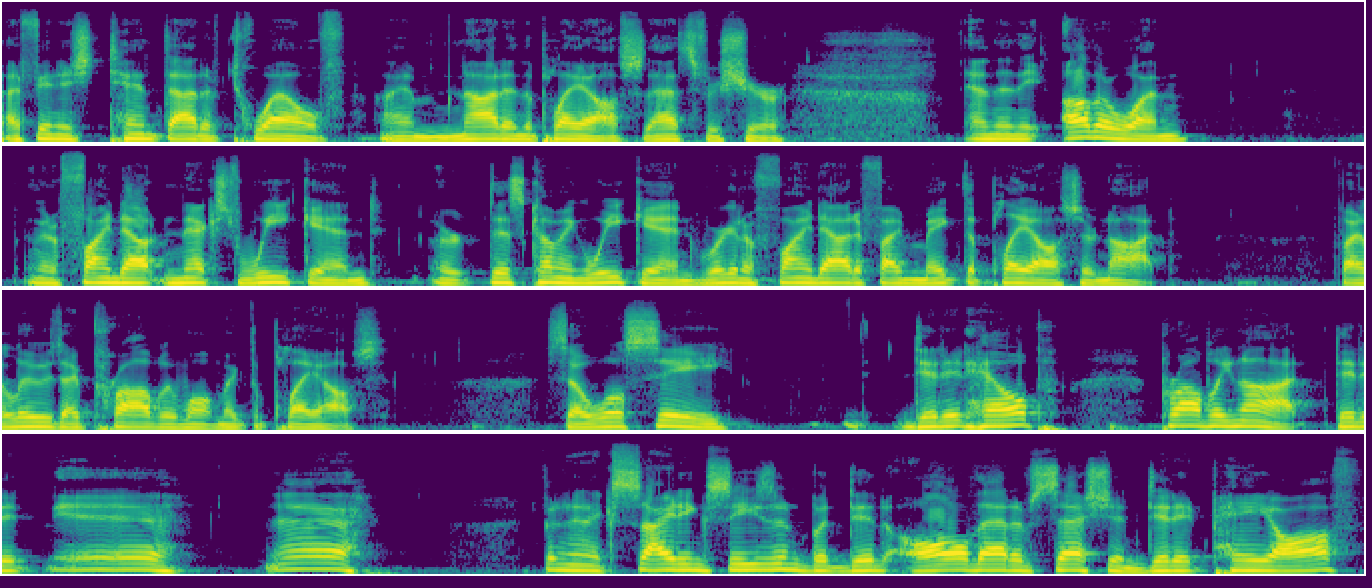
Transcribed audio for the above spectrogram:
I finished 10th out of 12. I am not in the playoffs, that's for sure. And then the other one, I'm going to find out next weekend or this coming weekend. We're going to find out if I make the playoffs or not. If I lose, I probably won't make the playoffs. So we'll see. Did it help? Probably not. Did it? Eh, eh. It's been an exciting season, but did all that obsession, did it pay off?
